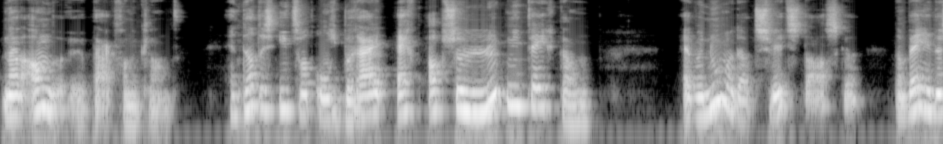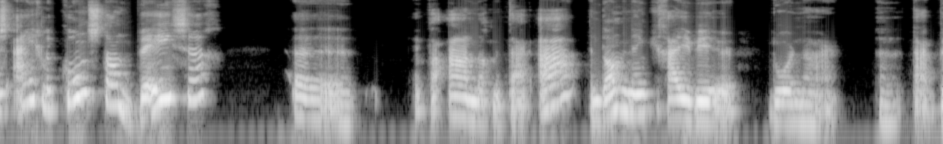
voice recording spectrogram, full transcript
naar de andere taak van de klant. En dat is iets wat ons brein echt absoluut niet tegen kan. En we noemen dat switchtasken. Dan ben je dus eigenlijk constant bezig uh, qua aandacht met taak A. En dan één keer ga je weer door naar uh, taak B.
